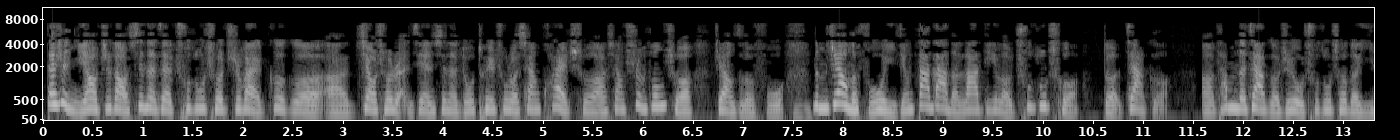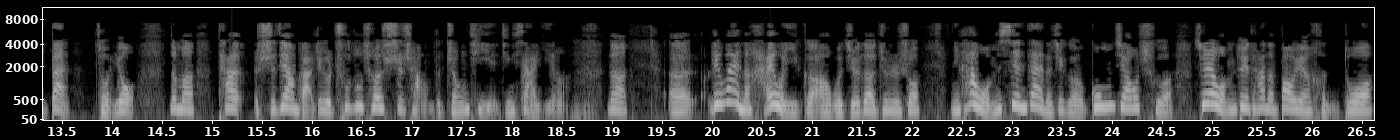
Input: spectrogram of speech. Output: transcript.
但是你要知道，现在在出租车之外，各个啊、轿车软件现在都推出了像快车啊、像顺风车这样子的服务，嗯那么这样的服务已经大大的拉低了出租车的价格。呃，他们的价格只有出租车的一半左右，那么它实际上把这个出租车市场的整体已经下移了。嗯。那呃，另外呢，还有一个啊，我觉得就是说，你看我们现在的这个公交车，虽然我们对它的抱怨很多，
